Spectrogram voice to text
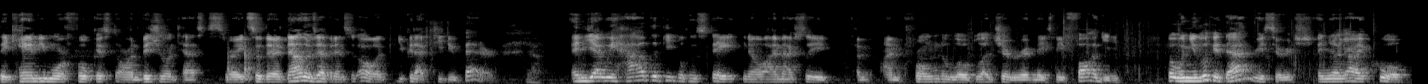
They can be more focused on vigilant tests, right? So there, now there's evidence that oh, you could actually do better. Yeah. And yet we have the people who state, you know, I'm actually I'm, I'm prone to low blood sugar. It makes me foggy. But when you look at that research and you're like, all right, cool.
